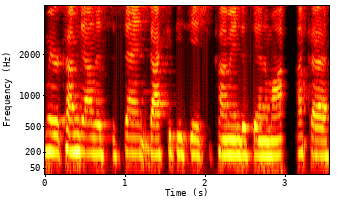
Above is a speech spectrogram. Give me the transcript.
We were coming down this descent back to PCH to come into Santa Monica,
